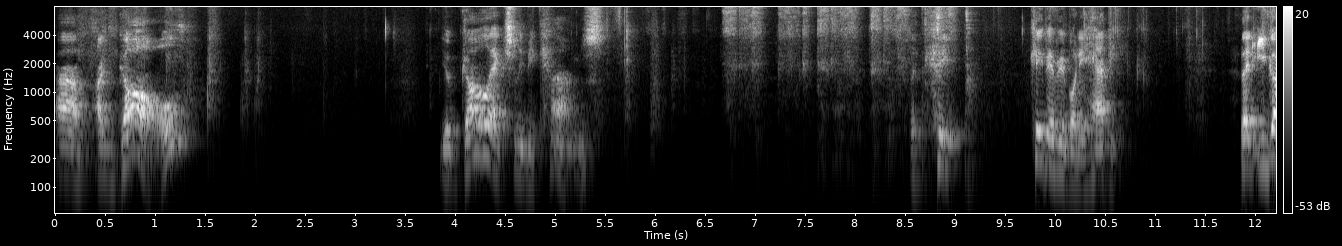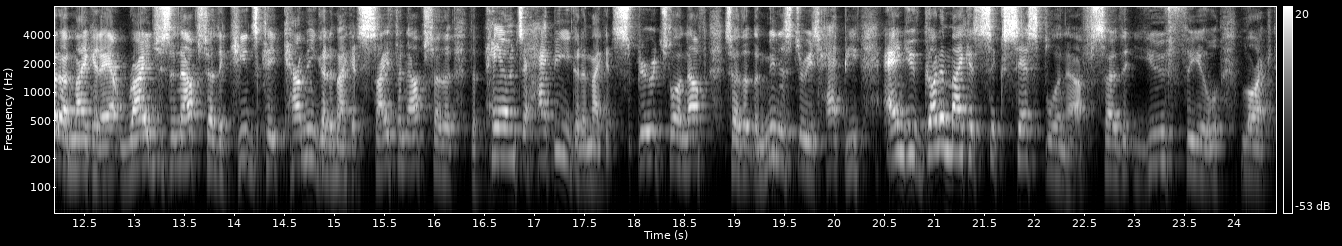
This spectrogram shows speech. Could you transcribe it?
um, a goal your goal actually becomes to keep, keep everybody happy. That you've got to make it outrageous enough so the kids keep coming. You've got to make it safe enough so that the parents are happy. You've got to make it spiritual enough so that the minister is happy. And you've got to make it successful enough so that you feel like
